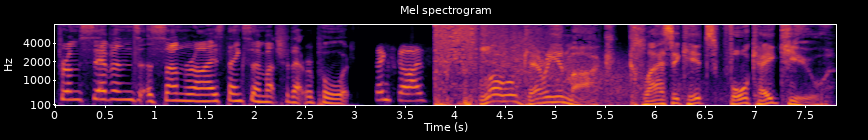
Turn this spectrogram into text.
from Sevens Sunrise. Thanks so much for that report. Thanks, guys. Laurel, Gary, and Mark. Classic Hits 4KQ.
